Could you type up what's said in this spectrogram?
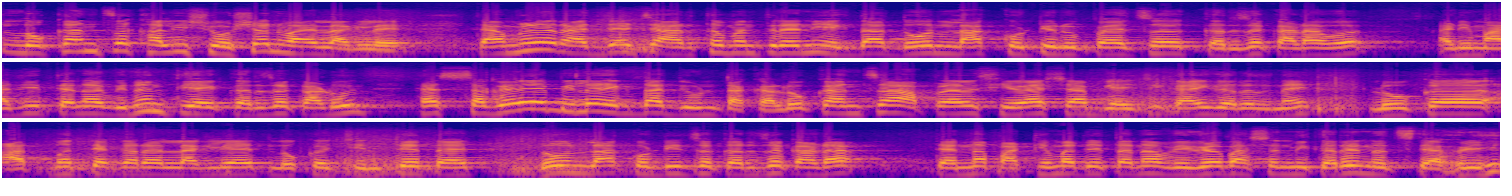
लोकांचं खाली शोषण व्हायला लागलंय. त्यामुळे राज्याच्या अर्थमंत्र्यांनी एकदा दोन लाख कोटी रुपयाचं कर्ज काढावं. आणि माझी त्यांना विनंती आहे कर्ज काढून ह्या सगळे बिलं एकदा देऊन टाका. लोकांचा आपल्याला शिव्याशाप घ्यायची काही गरज नाही. लोक आत्महत्या करायला लागली आहेत लोक चिंतेत आहेत. दोन लाख कोटीचं कर्ज काढा. त्यांना पाठिंबा देताना वेगळं भाषण मी करेनच त्यावेळी.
